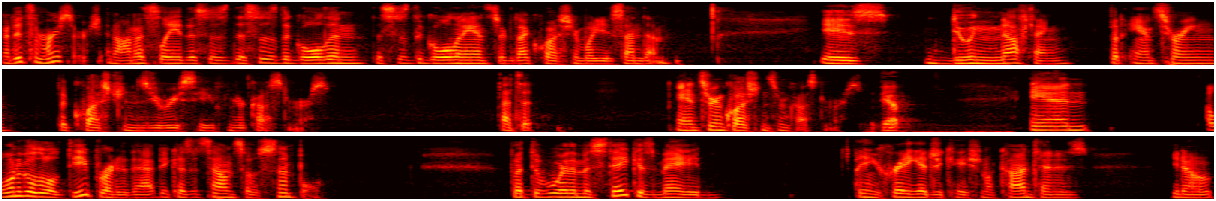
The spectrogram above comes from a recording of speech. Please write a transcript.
I did some research, and honestly, this is this is the golden this is the golden answer to that question. What do you send them? Is doing nothing but answering the questions you receive from your customers. That's it. Answering questions from customers. Yep. And I want to go a little deeper into that because it sounds so simple. But the, where the mistake is made in creating educational content is, you know,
